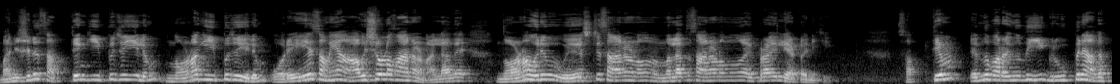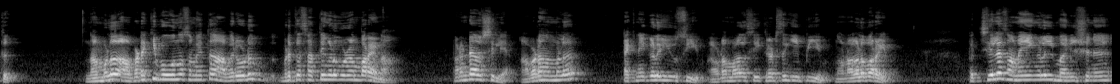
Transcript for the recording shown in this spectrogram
മനുഷ്യന് സത്യം കീപ്പ് ചെയ്യലും നുണ കീപ്പ് ചെയ്യലും ഒരേ സമയം ആവശ്യമുള്ള സാധനമാണ്. അല്ലാതെ നുണ ഒരു വേസ്റ്റ് സാധനമാണോ നന്നല്ലാത്ത സാധനമാണോന്നൊന്നും അഭിപ്രായമില്ല കേട്ടോ എനിക്ക്. സത്യം എന്ന് പറയുന്നത് ഈ ഗ്രൂപ്പിനകത്ത്. നമ്മൾ അവിടേക്ക് പോകുന്ന സമയത്ത് അവരോട് ഇവിടുത്തെ സത്യങ്ങൾ മുഴുവൻ പറയണം. പറയേണ്ട ആവശ്യമില്ല. അവിടെ നമ്മൾ ടെക്നിക്കൽ യൂസ് ചെയ്യും. അവിടെ നമ്മൾ സീക്രട്സ് കീപ്പ് ചെയ്യും. നുണകൾ പറയും. അപ്പം ചില സമയങ്ങളിൽ മനുഷ്യന്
